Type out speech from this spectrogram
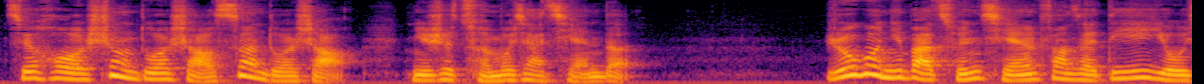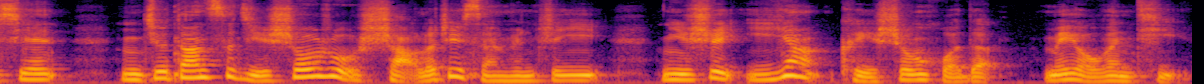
最后剩多少算多少，你是存不下钱的。如果你把存钱放在第一优先，你就当自己收入少了这三分之一，你是一样可以生活的，没有问题。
